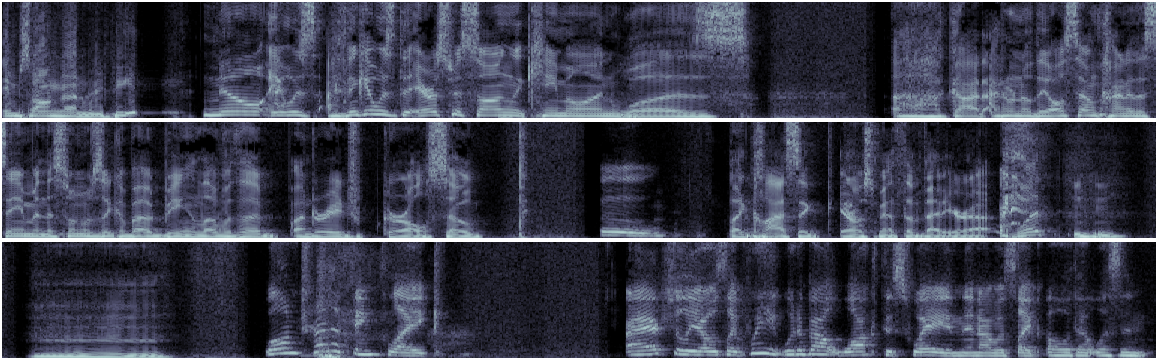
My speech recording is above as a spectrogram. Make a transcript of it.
same song on repeat. No, it was. I think it was the Aerosmith song that came on was. Uh, God, I don't know. They all sound kind of the same, and this one was like about being in love with a underage girl. So Ooh. like classic Aerosmith of that era. What? Well, I'm trying to think like I actually I was like, wait, what about Walk This Way? And then I was like, oh, that wasn't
